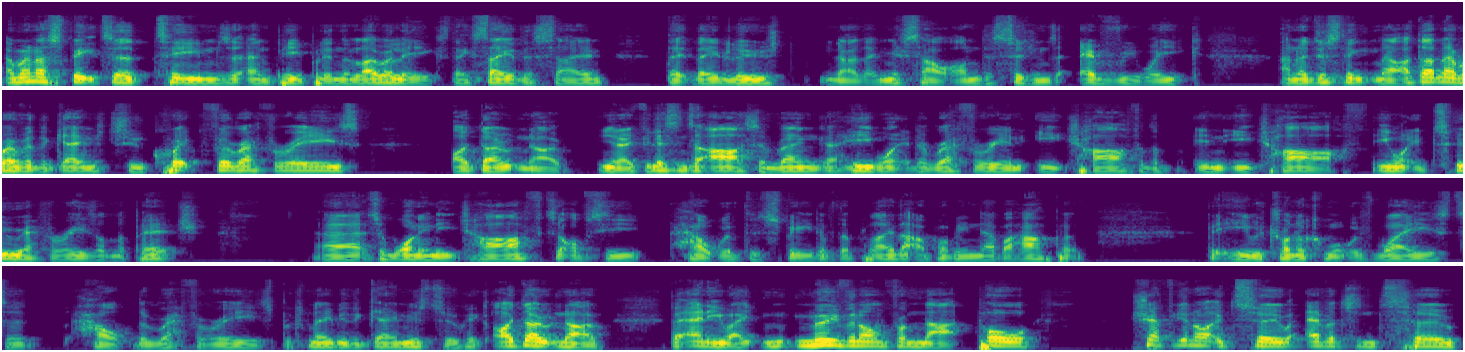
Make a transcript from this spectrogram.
And when I speak to teams and people in the lower leagues, they say the same. They they lose, you know, they miss out on decisions every week. And I just think, I don't know whether the game's too quick for referees. I don't know. You know, if you listen to Arsene Wenger, he wanted a referee in each half of the in each half. He wanted two referees on the pitch, uh, so one in each half to obviously help with the speed of the play. That'll probably never happen. But he was trying to come up with ways to help the referees because maybe the game is too quick. I don't know. But anyway, m- moving on from that, Paul, Sheffield United two, Everton two.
